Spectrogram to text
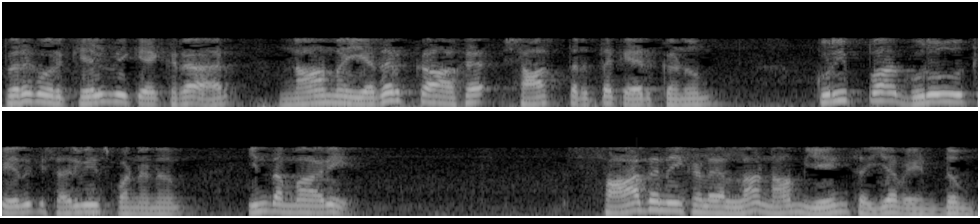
பிறகு ஒரு கேள்வி கேட்கிறார் நாம எதற்காக சாஸ்திரத்தை கேட்கணும்? குறிப்பா குருவுக்கு எதுக்கு சர்வீஸ் பண்ணணும்? இந்த மாதிரி சாதனைகளை எல்லாம் நாம் ஏன் செய்ய வேண்டும்?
